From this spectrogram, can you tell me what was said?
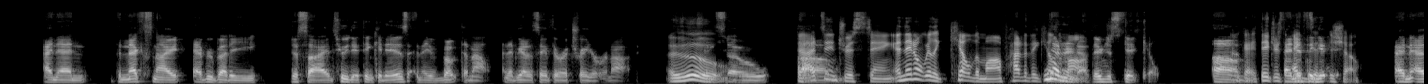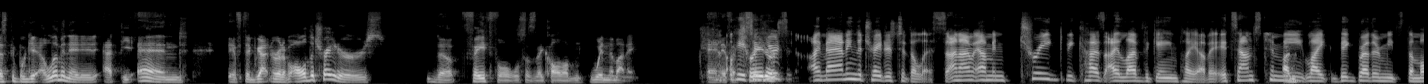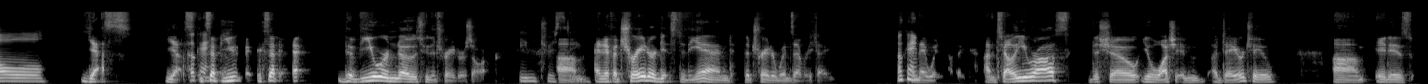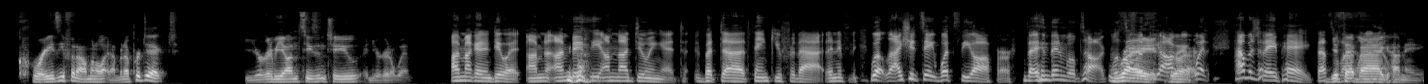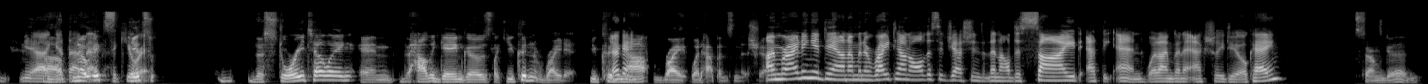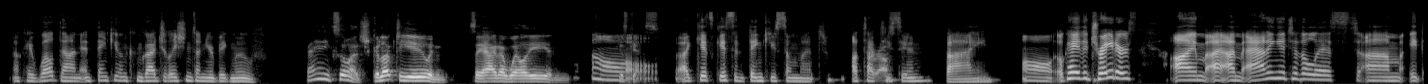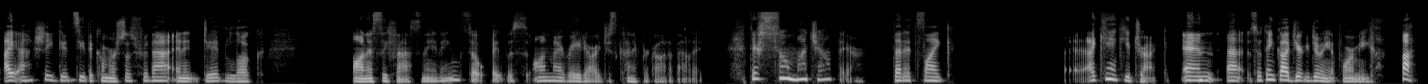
And then the next night, everybody decides who they think it is, and they vote them out, and they've got to say if they're a traitor or not. And Ooh, so that's um, interesting. And they don't really kill them off. How do they kill No, them no, no. no, They just get killed. Um, okay, they just and if they exit get- the show. and as people get eliminated at the end, if they've gotten rid of all the traitors, the faithfuls, as they call them, win the money. And if Okay, a so here's I'm adding the Traitors to the list, and I'm I'm intrigued because I love the gameplay of it. It sounds to me like Big Brother meets the Mole. yes, yes, Okay. except you, except uh, the viewer knows who the traders are. Interesting. Um, and if a trader gets to the end, the trader wins everything, okay, and they win nothing. I'm telling you, Ross, the show you'll watch it in a day or two. Um, it is crazy phenomenal, and I'm going to predict you're going to be on season two, and you're going to win. I'm not going to do it. I'm I'm busy. I'm not doing it. But uh, thank you for that. And if well, I should say, what's the offer? Then then we'll talk. We'll Right, what the offer. What? How much do they pay? That's get that bag, honey. Yeah, Um, get that no, bag. it's Secure it's it. the storytelling and how the game goes. Like you couldn't write it. You could Okay. not write what happens in this show. I'm writing it down. I'm going to write down all the suggestions, and then I'll decide at the end what I'm going to actually do. Okay. Sounds good. Okay. Well done, and thank you, and congratulations on your big move. Thanks so much. Good luck to you, and say hi to Willie And Oh, kiss. Uh, kiss, kiss, and thank you so much. I'll talk to you soon. Bye. Oh, okay. The Traitors. I'm I, I'm adding it to the list. Um, it I actually did see the commercials for that, and it did look honestly fascinating. So it was on my radar. I just kind of forgot about it. There's so much out there that it's like I can't keep track. And uh, so thank God you're doing it for me. All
